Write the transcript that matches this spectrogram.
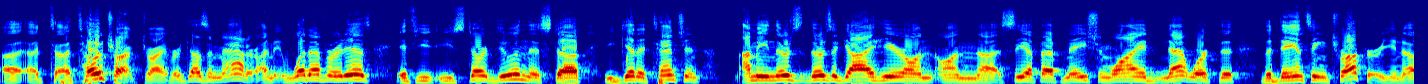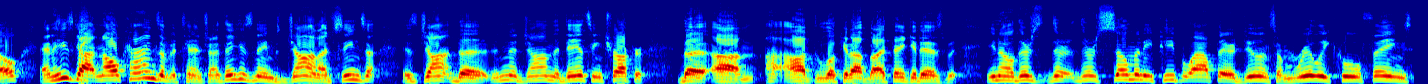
a, tow truck driver, it doesn't matter. I mean, whatever it is, if you, you start doing this stuff, you get attention I mean, there's there's a guy here on on uh, CFF Nationwide Network, the the dancing trucker, you know, and he's gotten all kinds of attention. I think his name's John. I've seen is John the isn't it John the dancing trucker? The um, I'll have to look it up, but I think it is. But you know, there's there there's so many people out there doing some really cool things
